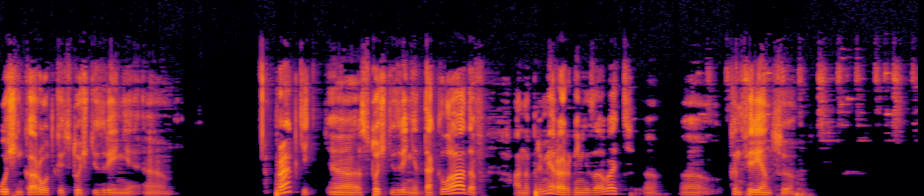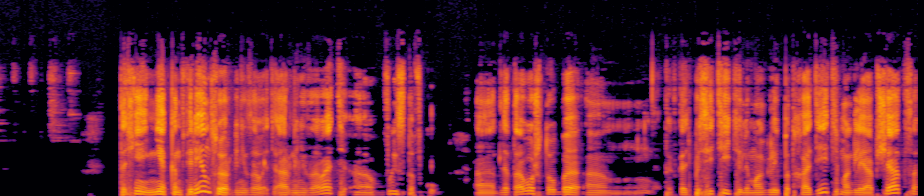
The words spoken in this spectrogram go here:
очень короткой с точки зрения э, практик, с точки зрения докладов, а, например, организовать конференцию. Точнее, не конференцию организовать, а организовать выставку для того, чтобы, так сказать, посетители могли подходить, могли общаться.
